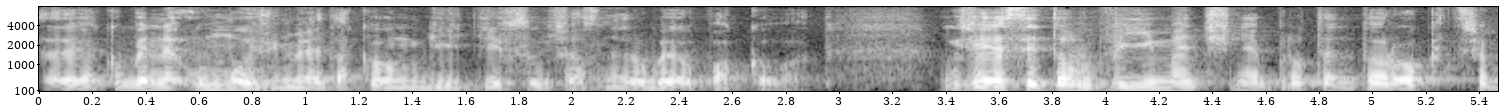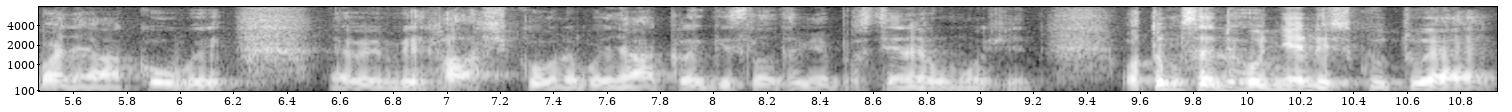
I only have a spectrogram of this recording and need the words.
eh, jakoby neumožňuje takovému děti v současné době opakovat. Takže jestli to výjimečně pro tento rok třeba nějakou vy, nevím, vyhláškou nebo nějak legislativně prostě neumožnit. O tom se hodně diskutuje.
